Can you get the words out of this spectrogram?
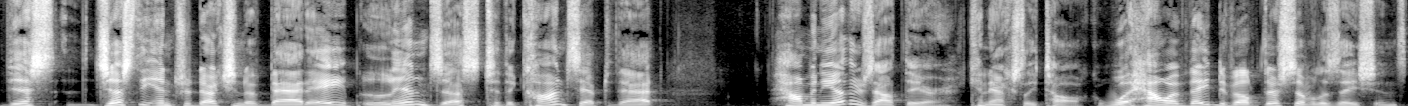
This just the introduction of Bad Ape lends us to the concept that how many others out there can actually talk? What how have they developed their civilizations?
